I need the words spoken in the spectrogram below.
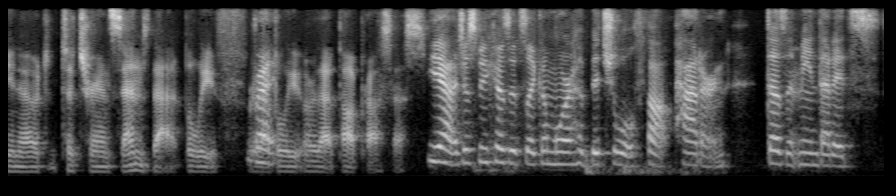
you know to, to transcend that belief or right. that belief or that thought process yeah just because it's like a more habitual thought pattern doesn't mean that it's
